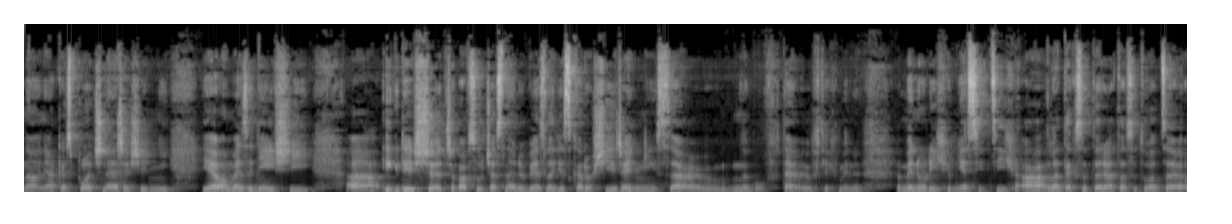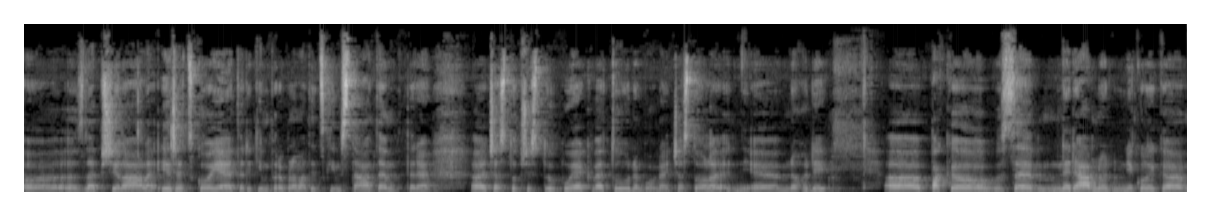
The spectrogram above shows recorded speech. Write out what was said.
na nějaké společné řešení je omezenější, eh, i když třeba v současné době z hlediska rozšíření se, nebo v, té, v těch minulých měsících a letech se teda ta situace zlepšila, ale i Řecko je tedy tím problematickým státem, které často přistupuje k vetu, nebo ne často, ale mnohdy. Eh, pak eh, se nedávno, v několika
